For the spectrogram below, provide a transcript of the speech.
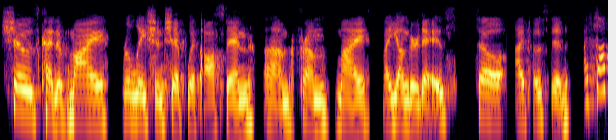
shows kind of my relationship with Austen um, from my my younger days. So I posted, I thought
